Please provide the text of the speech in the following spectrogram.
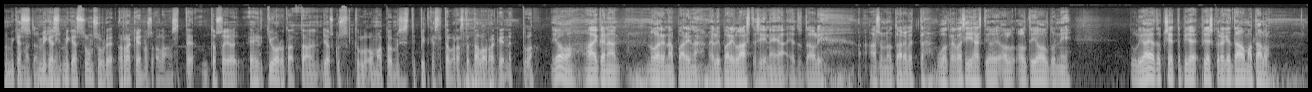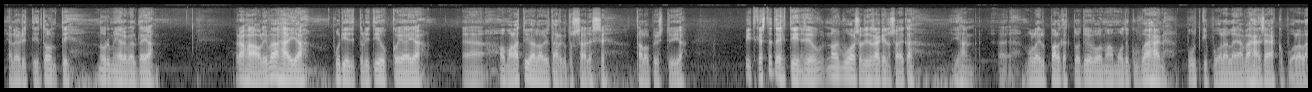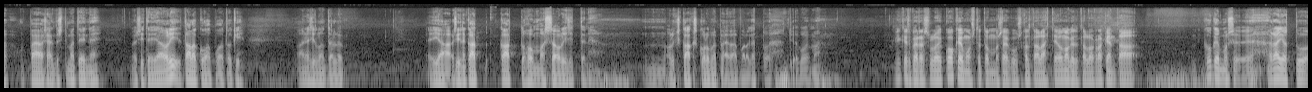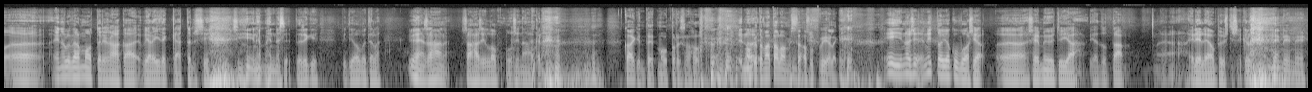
No mikäs, mikäs, mikäs sun suhde rakennusalaan sitten? Tuossa jo ehdit juoruta, että on joskus tullut omatoimisesti pitkästä tavarasta talo rakennettua. Joo, aikanaan nuorena parina, meillä oli pari lasta siinä ja, ja tota oli asunnon tarvetta. Vuokralla siihen asti oli, ol, oltiin oltu, niin tuli ajatuksia, että pitä, pitäisikö rakentaa oma talo. Ja löydettiin tontti Nurmijärveltä ja rahaa oli vähän ja budjetit oli tiukkoja ja ää, omalla työllä oli tarkoitus saada se talo pystyyn. Ja pitkästä tehtiin, se noin vuosi oli rakennusaika ihan, äh, mulla ei ollut palkattua työvoimaa muuta kuin vähän putkipuolella ja vähän sähköpuolella, pääsääntöisesti mä tein ne myös itse ja oli talkoapua toki aina silloin tällöin. Ja siinä kat- kattohommassa oli sitten, mm, oliko kaksi-kolme päivää palkattua työvoimaa. Minkä verran sulla oli kokemusta tuommoiseen, kun uskaltaa lähteä omakotitalon rakentaa? Kokemus äh, rajoittuu. Äh, en ollut vielä moottorisaakaan vielä itse käyttänyt si- siinä mennessä, että sekin piti opetella. Yhden sahan sahasin loppuun siinä aikana. Kaiken teet moottorisahalla. No- Onko tämä talo, missä asut vieläkin? Ei, no se, nyt on joku vuosi ja, öö, se myyty ja, ja tota, edelleen on pystyssä kyllä. niin, niin, niin.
